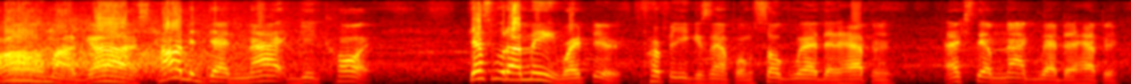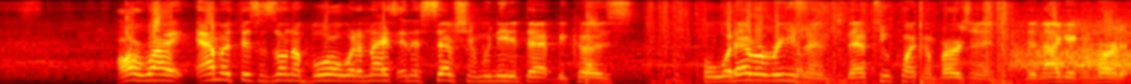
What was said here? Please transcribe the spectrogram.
Oh my gosh, how did that not get caught? That's what I mean right there. Perfect example. I'm so glad that happened. Actually, I'm not glad that happened. All right, Amethyst is on the board with a nice interception. We needed that because, for whatever reason, that two-point conversion did not get converted.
